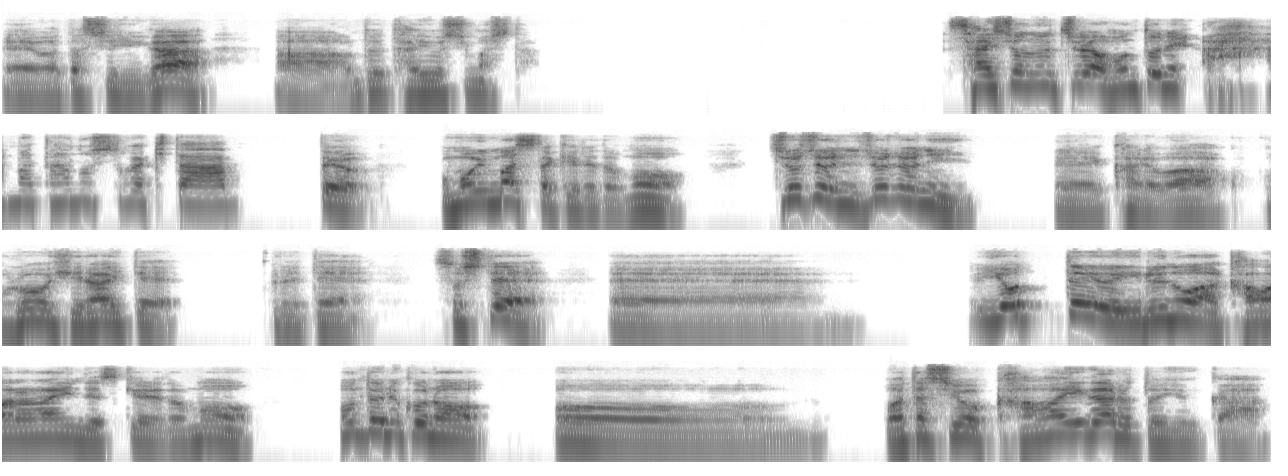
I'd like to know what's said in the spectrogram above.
えー、私があ本当に対応しました。最初のうちは本当に、ああ、またあの人が来たって思いましたけれども、徐々に徐々に、えー、彼は心を開いてくれて、そして、えー、酔っているのは変わらないんですけれども、本当にこの、私を可愛がるというか、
